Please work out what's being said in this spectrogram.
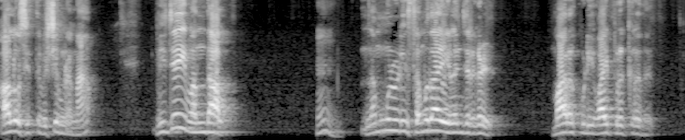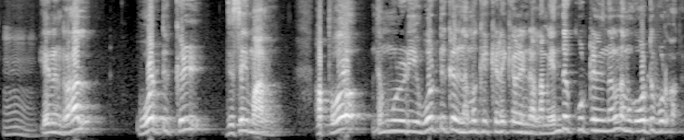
ஆலோசித்த விஷயம் என்னென்னா விஜய் வந்தால் நம்மளுடைய சமுதாய இளைஞர்கள் மாறக்கூடிய வாய்ப்பு இருக்கிறது. ஏனென்றால் ஓட்டுக்கள் திசை மாறும். அப்போ நம்மளுடைய ஓட்டுக்கள் நமக்கு கிடைக்கவில்லை என்றால் நம்ம எந்த கூட்டணி இருந்தாலும் நமக்கு ஓட்டு போடுவாங்க.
